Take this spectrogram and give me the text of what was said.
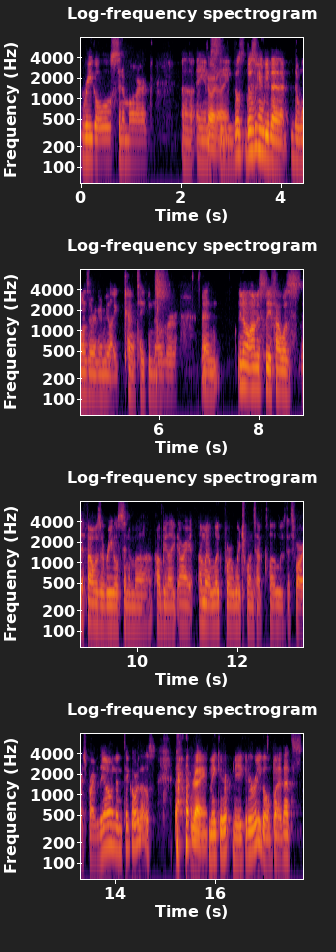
Regal, Cinemark, uh, AMC. Totally. Those those are going to be the the ones that are going to be like kind of taking over. And you know, honestly, if I was if I was a Regal Cinema, I'll be like, all right, I'm going to look for which ones have closed as far as privately owned and take over those. right. make it make it a Regal, but that's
